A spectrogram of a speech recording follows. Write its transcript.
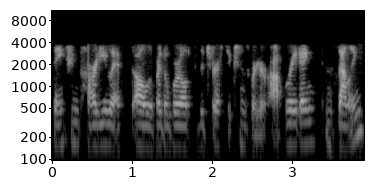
sanctioned party lists all over the world for the jurisdictions where you're operating and selling,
